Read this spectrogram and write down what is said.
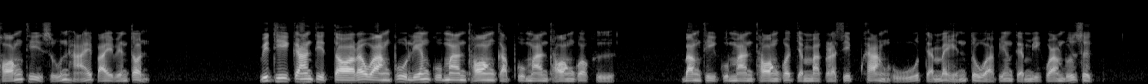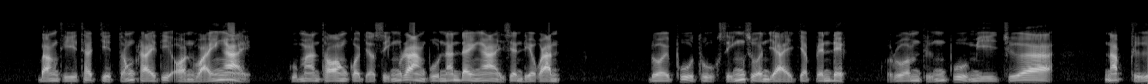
ของที่สูญหายไปเป็นต้น วิธีการติดต่อระหว่างผู้เลี้ยงกุมารทองกับกุมารทองก็คือ บางทีกุมารทองก็จะมากระซิบข้างหู แต่ไม่เห็นตัวเพียงแต่มีความรู้สึก บางทีถ้าจิตของใครที่อ่อนไหวง่าย กุมารทองก็จะสิงร่างผู้นั้นได้ง่าย เช่นเดียวกัน โดยผู้ถูกสิงส่วนใหญ่จะเป็นเด็ก รวมถึงผู้มีเชื้อนับถือ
